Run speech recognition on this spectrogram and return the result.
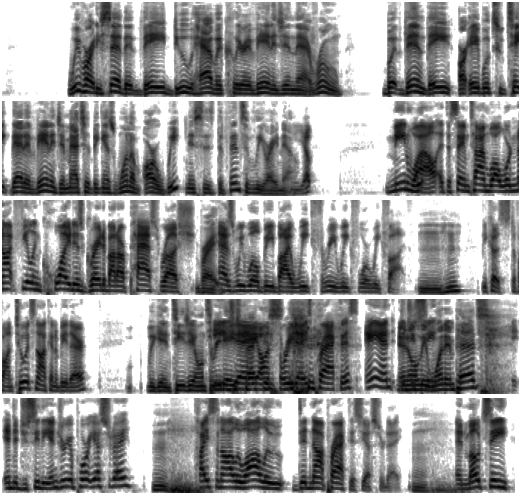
we've already said that they do have a clear advantage in that room. But then they are able to take that advantage and match up against one of our weaknesses defensively right now. Yep. Meanwhile, at the same time, while we're not feeling quite as great about our pass rush Right. as we will be by week three, week four, week 5 mm-hmm. because Stephon Tuitt's not going to be there. We getting TJ on three days TJ practice on three days practice, and did and you only see, one in pads. And did you see the injury report yesterday? Mm. Tyson Alualu did not practice yesterday, Mm. and Motzi.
